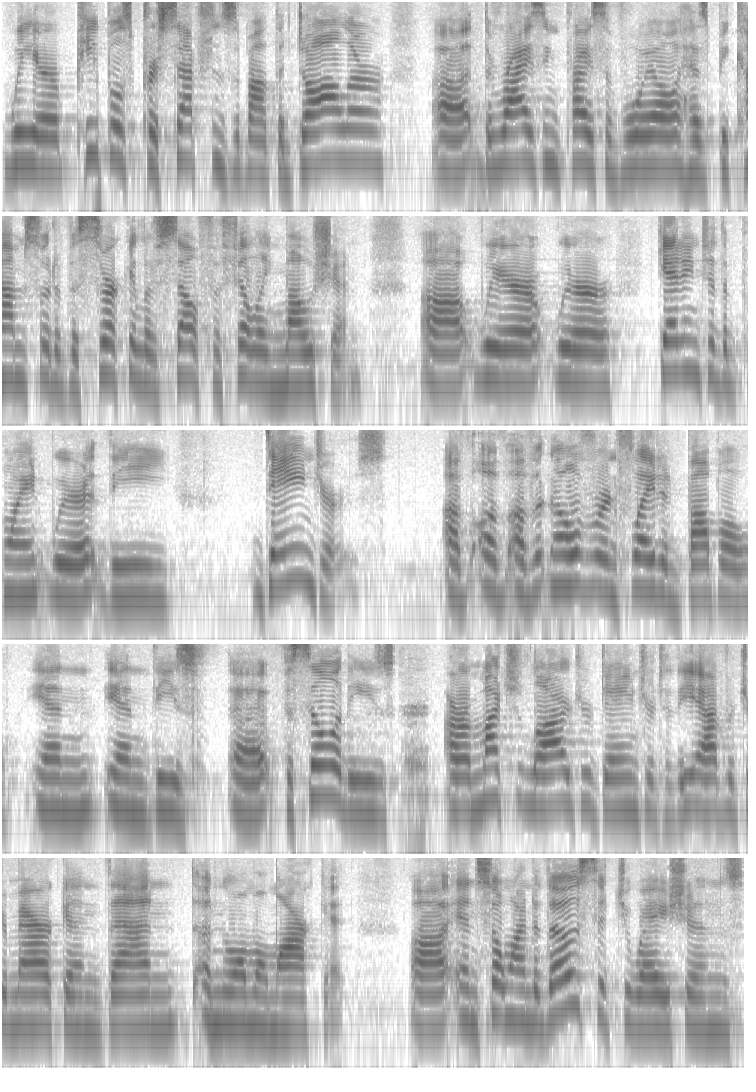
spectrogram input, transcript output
where people's perceptions about the dollar, uh, the rising price of oil has become sort of a circular self-fulfilling motion, uh, where we're getting to the point where the dangers of, of, of an overinflated bubble in, in these uh, facilities are a much larger danger to the average American than a normal market. Uh, and so under those situations,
